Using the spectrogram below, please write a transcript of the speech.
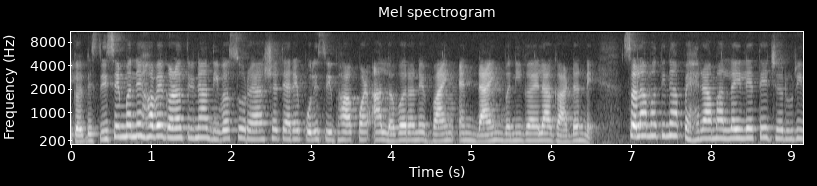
એકત્રીસ ડિસેમ્બરને હવે ગણતરીના દિવસો રહ્યા છે ત્યારે પોલીસ વિભાગ પણ આ લવર અને વાઇન એન્ડ ડાઇન બની ગયેલા ગાર્ડનને સલામતીના પહેરામાં લઈ લે તે જરૂરી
